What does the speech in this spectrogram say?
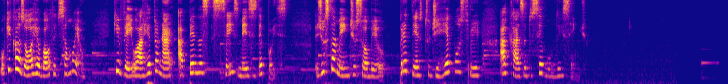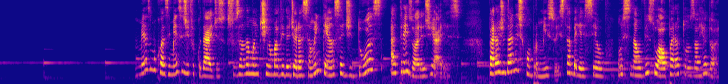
o que causou a revolta de Samuel, que veio a retornar apenas seis meses depois, justamente sob o pretexto de reconstruir a casa do segundo incêndio. Mesmo com as imensas dificuldades, Susana mantinha uma vida de oração intensa de duas a três horas diárias. Para ajudar nesse compromisso, estabeleceu um sinal visual para todos ao redor.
